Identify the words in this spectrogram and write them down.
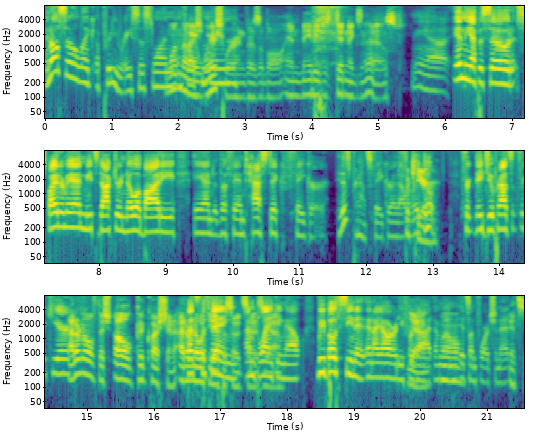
and also like a pretty racist one. One that I wish were invisible and maybe just didn't exist. Yeah. In the episode, Spider Man meets Dr. Noah Body and the Fantastic Faker. It is pronounced Faker in that one, right? They, Fakir. don't- they do pronounce it Fakir. I don't know if the sh- oh, good question. I don't That's know what the the, episode says. I'm blanking yeah. now. We've both seen it, and I already forgot. I mean, well, it's unfortunate. it's-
